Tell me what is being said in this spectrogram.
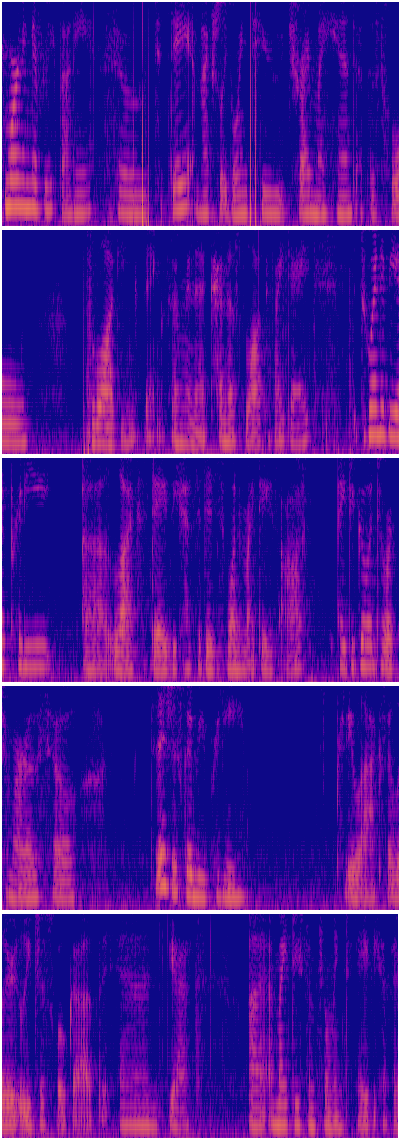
Good morning, everybody. So today I'm actually going to try my hand at this whole vlogging thing. So I'm going to kind of vlog my day. It's going to be a pretty uh, lax day because it is one of my days off. I do go into work tomorrow, so today's just going to be pretty, pretty lax. I literally just woke up and yeah, uh, I might do some filming today because I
